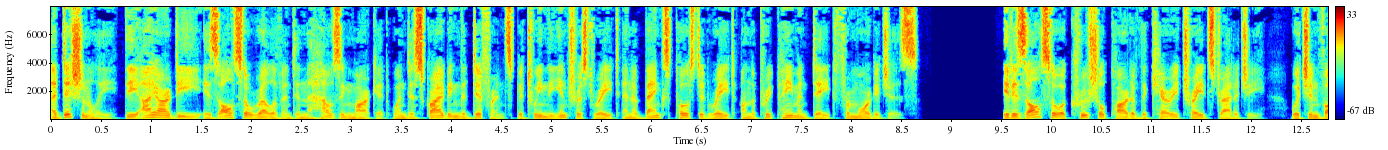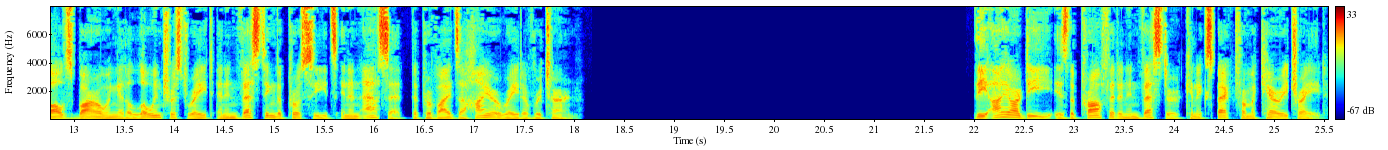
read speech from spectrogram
Additionally, the IRD is also relevant in the housing market when describing the difference between the interest rate and a bank's posted rate on the prepayment date for mortgages. It is also a crucial part of the carry trade strategy, which involves borrowing at a low interest rate and investing the proceeds in an asset that provides a higher rate of return. The IRD is the profit an investor can expect from a carry trade.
